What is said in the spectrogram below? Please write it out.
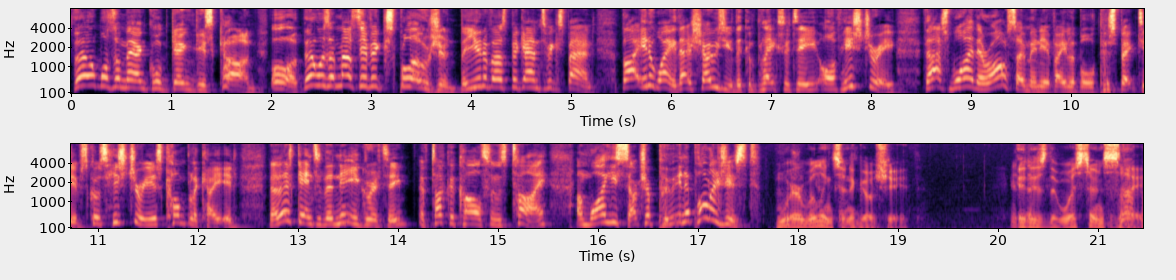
There was a man called Genghis Khan. Or there was a massive explosion. The universe began to expand. But in a way, that shows you the complexity of history. That's why there are so many available perspectives, because history is complicated. Now let's get into the nitty gritty of Tucker Carlson's tie and why he's such a Putin apologist. We're willing to negotiate. It is the western side,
